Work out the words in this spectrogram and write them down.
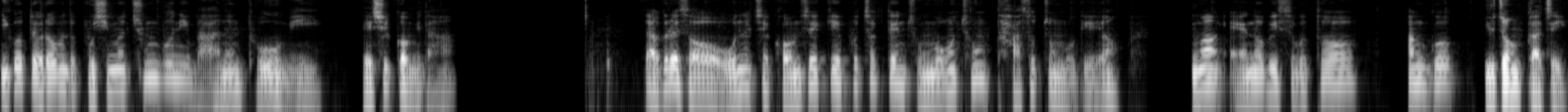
이것도 여러분들 보시면 충분히 많은 도움이 되실 겁니다. 자, 그래서 오늘 제 검색기에 포착된 종목은 총 다섯 종목이에요. 중앙 에너비스부터 한국 유전까지.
